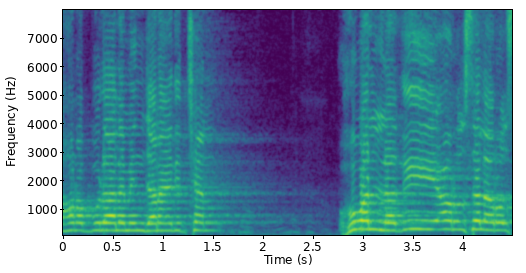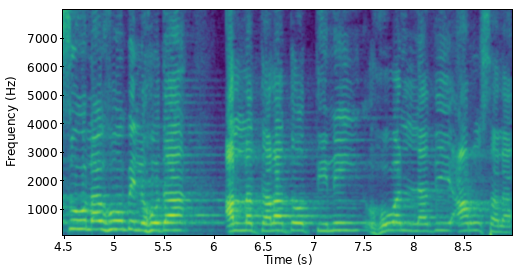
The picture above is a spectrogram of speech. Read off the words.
আল্লাহ রাব্বুল আলামিন জানায় দিচ্ছেন, হুয়াল্লাযী আরসালা রাসূলাহু বিল হুদা আল্লাহ তাআলা তো তিনি হুয়াল্লাযী আরসালা,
